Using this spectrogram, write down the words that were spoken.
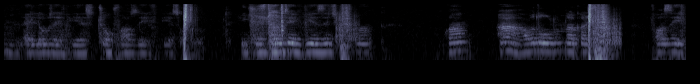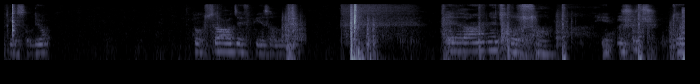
Hmm, 59 FPS çok fazla FPS oluyor. 204 FPS'e çıktı lan. Lan ha havada olduğunda arkadaşlar fazla FPS alıyor. Yoksa az FPS alıyor. Ve lanet olsun. 73 kere.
